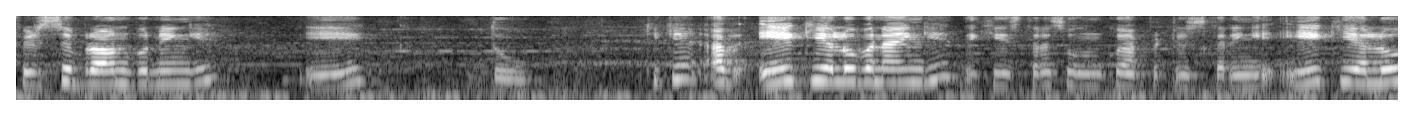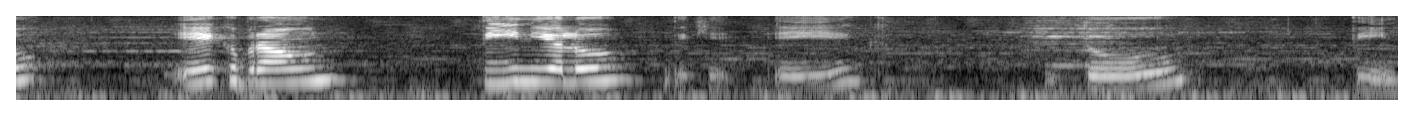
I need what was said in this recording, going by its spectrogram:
फिर से ब्राउन बुनेंगे। एक दो। ठीक है? अब एक येलो बनाएँगे। देखिए, इस तरह से उनको यहाँ पे ट्विस्ट करेंगे। एक येलो एक ब्राउन तीन येलो देखिए, एक, दो, तीन।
